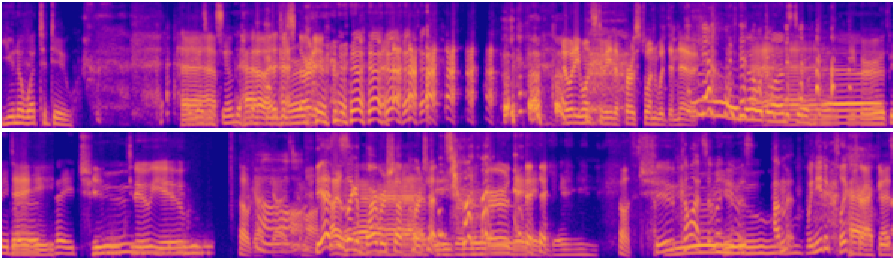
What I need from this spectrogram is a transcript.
you know what to do. Are you guys gonna sing? Oh, it just started. Nobody wants to be the first one with the note. No. no one wants to. Happy birthday to, to you. Oh God, guys, come on! Yes, it's like a barbershop quartet. Happy Birthday. birthday Oh, it's Two. Come on, someone do this. I'm- we need a click track, Happy guys.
